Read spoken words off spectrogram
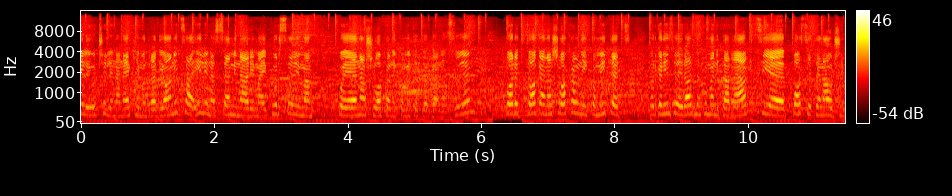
ili učili na nekim od radionica ili na seminarima i kursevima koje naš lokalni komitet organizuje. Pored toga, naš lokalni komitet organizuje razne humanitarne akcije, posjete naučnim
